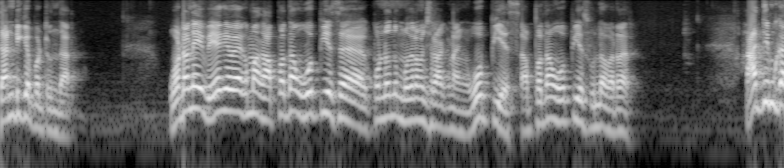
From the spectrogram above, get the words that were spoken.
தண்டிக்கப்பட்டிருந்தார். உடனே வேக வேகமாக அப்போ தான் ஓபிஎஸை கொண்டு வந்து முதலமைச்சராக்குனாங்க ஓபிஎஸ் அப்போ தான் ஓபிஎஸ் உள்ளே வர்றார். அதிமுக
